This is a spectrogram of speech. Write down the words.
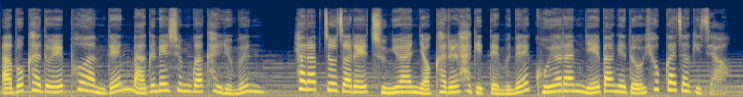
아보카도에 포함된 마그네슘과 칼륨은 혈압 조절에 중요한 역할을 하기 때문에 고혈압 예방에도 효과적이죠.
